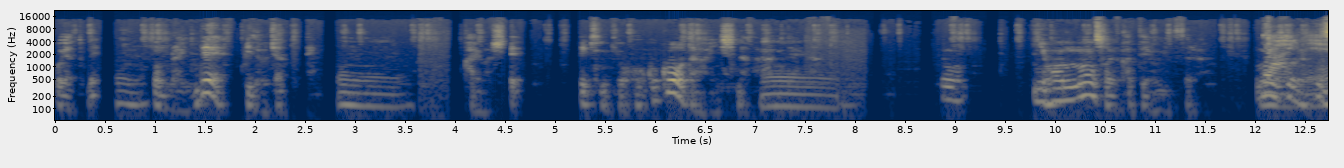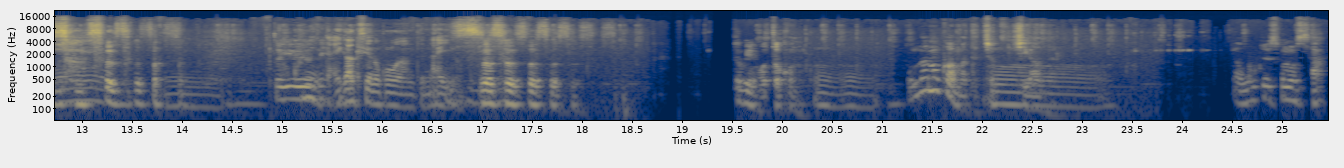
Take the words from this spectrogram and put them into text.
親とね、うん。オンラインでビデオチャットでうん。会話して、で、近況報告をお互いにしながらみたいな。でも、日本のそういう家庭を見てたら、ないそうそうそうそうそう。というね。大学生の頃なんてないよ。そうそうそうそうそうそう。特に男の子。うんうん。女の子はまたちょっと違うんだよ。うん本当にそのさ、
